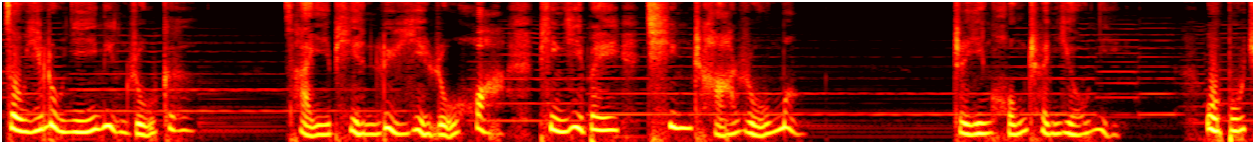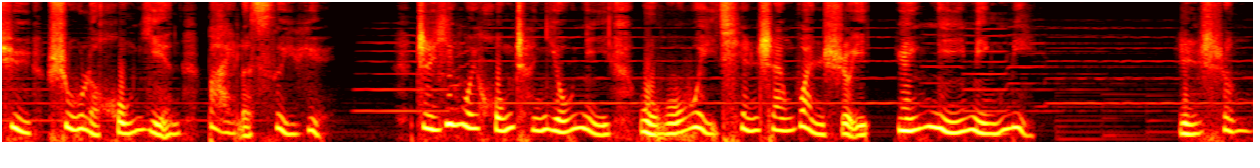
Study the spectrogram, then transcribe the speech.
走一路泥泞如歌，采一片绿叶如画，品一杯清茶如梦。只因红尘有你，我不惧输了红颜，败了岁月；只因为红尘有你，我无畏千山万水，云泥明灭。人生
